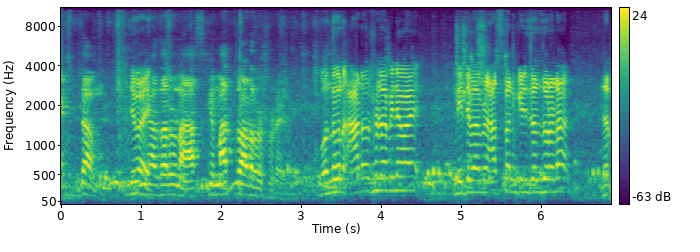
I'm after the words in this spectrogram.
একদম। জি ভাই। হাজারও না আজকে মাত্র আঠারোশো টাকা। বন্ধুগণ আঠারোশো টাকা বিনিময়ে নিতে পারবেন আসমান গিরিজল জোড়াটা। যার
